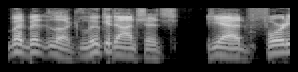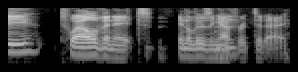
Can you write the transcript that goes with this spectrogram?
but but look Luka Doncic he had 40 12 and 8 in a losing Mhm. effort today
